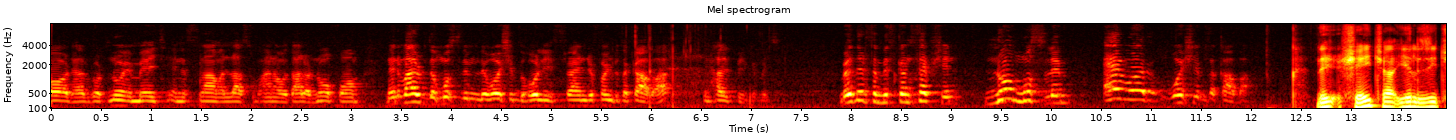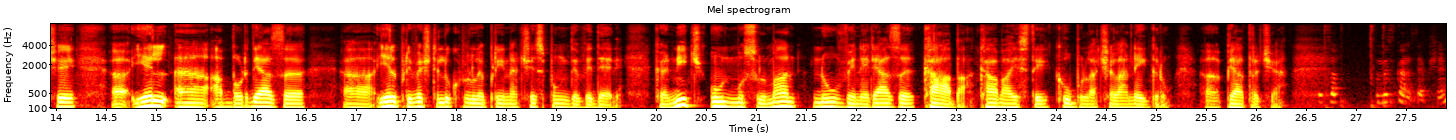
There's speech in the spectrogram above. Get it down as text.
God has got no image in Islam, Allah subhanahu wa ta'ala, no form, then why would the Muslim they worship the holy shrine referring to the Kaaba in Hajj pilgrimage? Whether it's a misconception, no Muslim ever worships the Kaaba. De, și aici el zice, uh, el uh, abordează uh, el privește lucrurile prin acest punct de vedere, că nici un musulman nu venerează Kaaba. Kaaba este cubul acela negru, uh, piatra aceea. misconception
